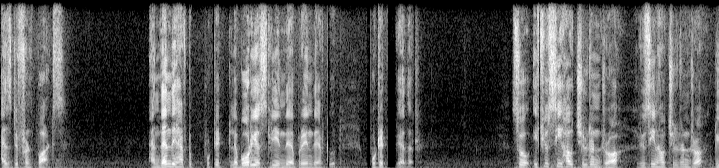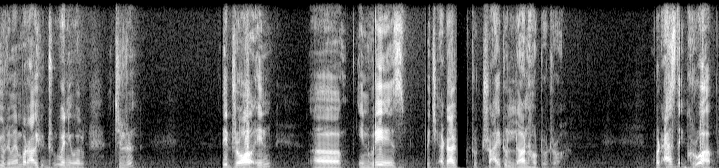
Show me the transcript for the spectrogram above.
as different parts and then they have to put it laboriously in their brain, they have to put it together. So, if you see how children draw, have you seen how children draw? Do you remember how you drew when you were children? They draw in uh, in ways which adults have to try to learn how to draw. But as they grow up,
